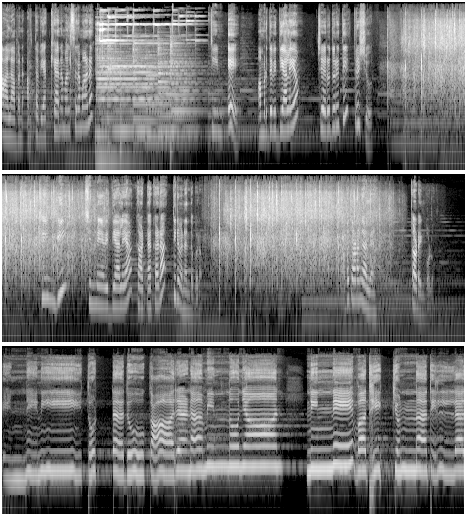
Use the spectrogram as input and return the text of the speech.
ആലാപന അർത്ഥവ്യാഖ്യാന മത്സരമാണ്. Team A Amrita Vidyalayam Cheruthuruthy Thrissur. Team B Chinmaya Vidyalaya Kattakada Thiruvananthapuram. അപ്പൊ തുടങ്ങാല്ലേ? തുടങ്ങിക്കോളൂ. എന്നെ നീ തൊട്ടതു കാരണമിന്നു ഞാൻ നിന്നെ വധിക്കുന്നതില്ല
